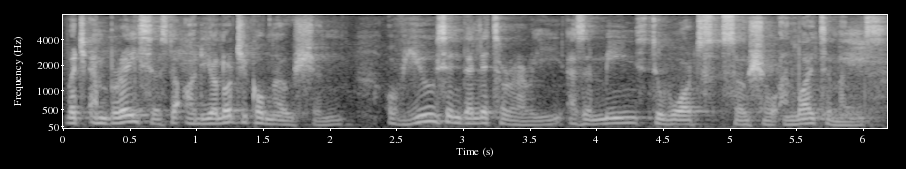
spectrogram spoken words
which embraces the ideological notion of using the literary as a means towards social enlightenment.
